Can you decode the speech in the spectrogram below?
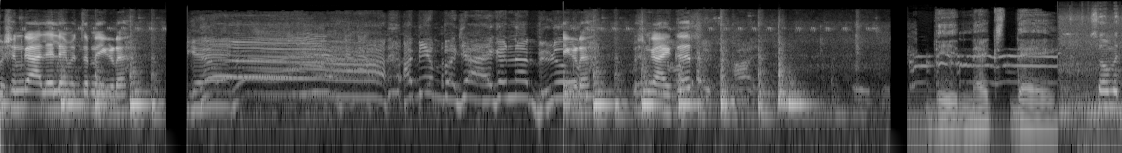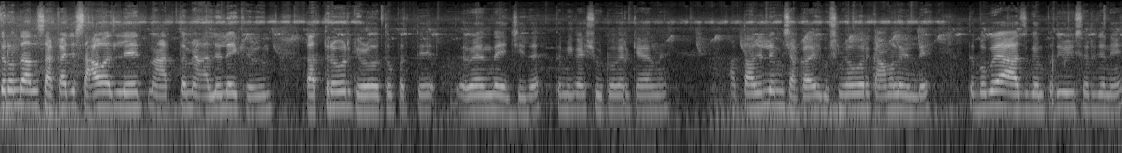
भूषण काय आलेलं आहे मित्रांनो इकडं? इकडं भूषण काय कर the next day. सो मित्रांनो आता सकाळचे सहा वाजले आहेत. ना आत्ता मी आलेलो आहे खेळून. रात्रभर खेळत होतो पत्ते वेळांदा यांची इथं. तर मी काही शूट वगैरे केलं नाही. आता आलेलो आहे मी सकाळी. भुशंगा वगैरे कामाला गेले तर बघूया आज गणपती विसर्जन आहे.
